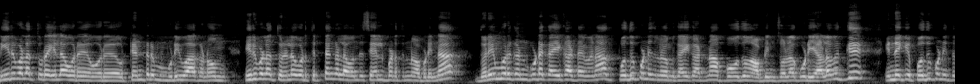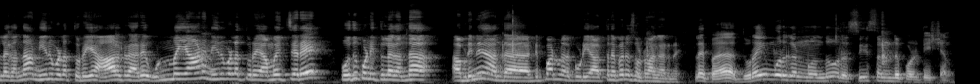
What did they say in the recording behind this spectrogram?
நீர்வளத்துறையில ஒரு ஒரு டெண்டர் முடிவாகணும் நீர்வளத்துறையில ஒரு திட்டங்களை வந்து செயல்படுத்தணும் அப்படின்னா துரைமுருகன் கூட கை காட்ட வேணா பொதுப்பணித்துலகம் கை காட்டினா போதும் அப்படின்னு சொல்லக்கூடிய அளவுக்கு இன்னைக்கு பொதுப்பணித்துலகம் தான் நீர்வளத்துறையை ஆள்றாரு. உண்மையான நீர்வளத்துறை அமைச்சரே பொதுப்பணித்துலகம் தான் அப்படின்னு அந்த டிபார்ட்மெண்ட் இருக்கக்கூடிய அத்தனை பேரும் சொல்றாங்க அருண். இல்ல இப்ப துரைமுருகன் வந்து ஒரு சீசன்டு பொலிட்டிஷியன்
